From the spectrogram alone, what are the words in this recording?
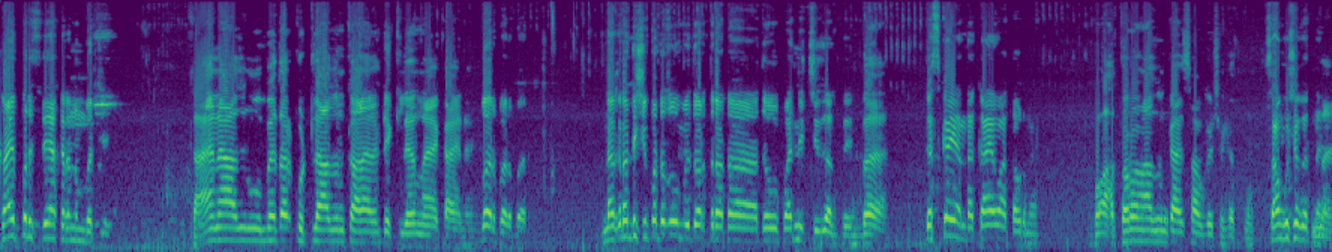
काय परिस्थिती आहे अकरा नंबरची? काय नाही अजून उमेदवार कुठला अजून कळायला डिक्लेअर नाही काय नाही. बर बर बर. नगराध्यक्ष पदाचा उमेदवार तर आता जवळपास निश्चित झालतंय बर. कसं काय यंदा? काय वातावरण आहे? वातावरण अजून काय सांगू शकत नाही. सांगू शकत नाही?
